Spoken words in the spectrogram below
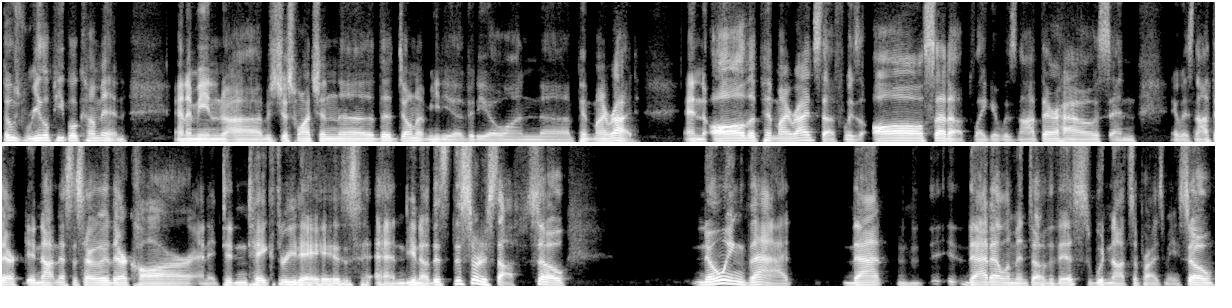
those real people come in. And i mean uh, i was just watching uh, the donut media video on uh, pimp my ride and all the pimp my ride stuff was all set up. Like it was not their house and it was not their not necessarily their car and it didn't take three days and you know this this sort of stuff. So knowing that that that element of this would not surprise me. So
